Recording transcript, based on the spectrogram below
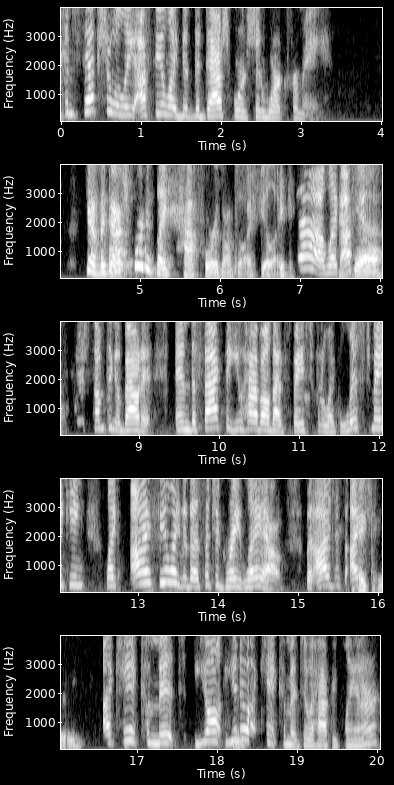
conceptually I feel like that the dashboard should work for me. Yeah, the Right. dashboard is like half horizontal, I feel like. Yeah, like I feel Yeah. there's something about it and the fact that you have all that space for like list making like i feel like that that's such a great layout but i just I i agree. i can't commit y'all you know i can't commit to a happy planner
